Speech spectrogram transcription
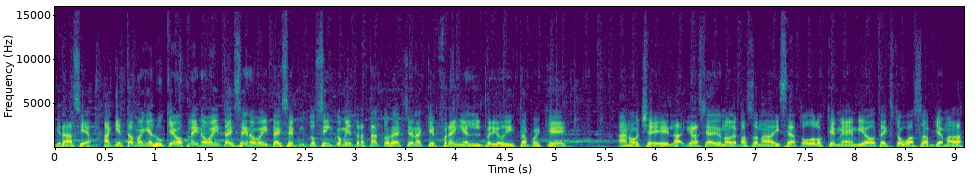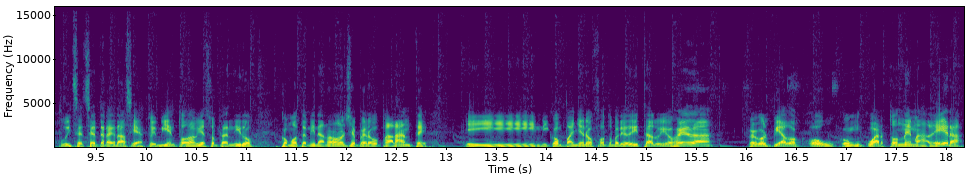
Gracias. Aquí estamos en el Juqueo Play 96, 96.5. Mientras tanto, reacciona que Fren, el periodista, pues que anoche, la- gracias a Dios no le pasó nada. Dice a todos los que me han enviado texto, WhatsApp, llamadas, tweets, etcétera. Gracias, estoy bien, todavía sorprendido como terminaron anoche, pero para adelante. Y mi compañero fotoperiodista Luis Ojeda fue golpeado oh, con un cuartón de madera,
